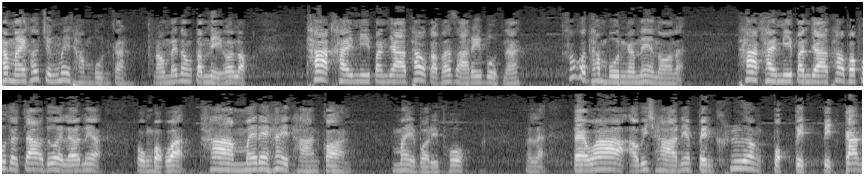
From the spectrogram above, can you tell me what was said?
ทำไมเขาจึงไม่ทำบุญกัน เราไม่ต้องตำหนิเขาหรอก ถ้าใครมีปัญญาเท่ากับภาษารีบุตรนะเขาก็ทำบุญกันแน่นอนแหละถ้าใครมีปัญญาเท่าพระพุทธเจ้าด้วยแล้วเนี่ย องค์บอกว่าถ้าไม่ได้ให้ทานก่อนไม่บริโภคนั่นแหละ แต่ว่าอาวิชชาเนี่ยเป็นเครื่องปกปิดปิดกั้น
